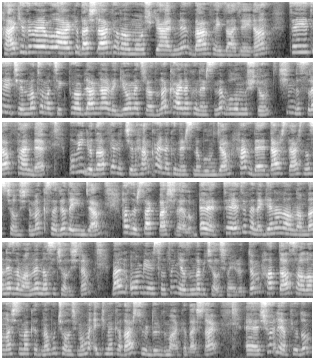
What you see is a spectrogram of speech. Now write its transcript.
Herkese merhabalar arkadaşlar. Kanalıma hoş geldiniz. Ben Feyza Ceylan. TYT için matematik, problemler ve geometri adına kaynak önerisinde bulunmuştum. Şimdi sıra fende. Bu videoda fen için hem kaynak önerisinde bulunacağım hem de ders ders nasıl çalıştığıma kısaca değineceğim. Hazırsak başlayalım. Evet, TYT fene genel anlamda ne zaman ve nasıl çalıştım? Ben 11. sınıfın yazında bir çalışma yürüttüm. Hatta sağlamlaştırmak adına bu çalışmamı Ekim'e kadar sürdürdüm arkadaşlar. Ee, şöyle yapıyordum.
